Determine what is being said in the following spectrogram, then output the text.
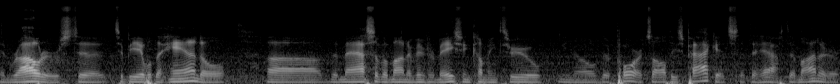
and routers to, to be able to handle uh, the massive amount of information coming through, you know, their ports, all these packets that they have to monitor.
